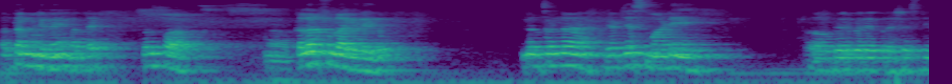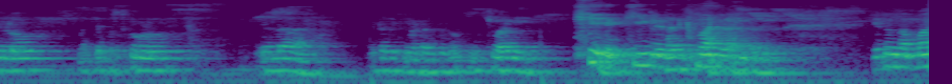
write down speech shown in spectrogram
ಹತ್ತಂಗುಲಿನೇ, ಮತ್ತು ಸ್ವಲ್ಪ ಕಲರ್ಫುಲ್ ಆಗಿದೆ ಇದು. ಇಲ್ಲೊಂದು ಸಣ್ಣ ಅಡ್ಜಸ್ಟ್ ಮಾಡಿ ಬೇರೆ ಬೇರೆ ಪ್ರಶಸ್ತಿಗಳು ಮತ್ತು ಪುಸ್ತಕಗಳು ಎಲ್ಲ ಇಡೋದಕ್ಕೆ ಮಾಡೋಂಥದ್ದು ಮುಖ್ಯವಾಗಿ ಕೀಗಳು ಇಡೋದಕ್ಕೆ ಮಾಡಿರೋಂಥದ್ದು ಇದು. ನಮ್ಮ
